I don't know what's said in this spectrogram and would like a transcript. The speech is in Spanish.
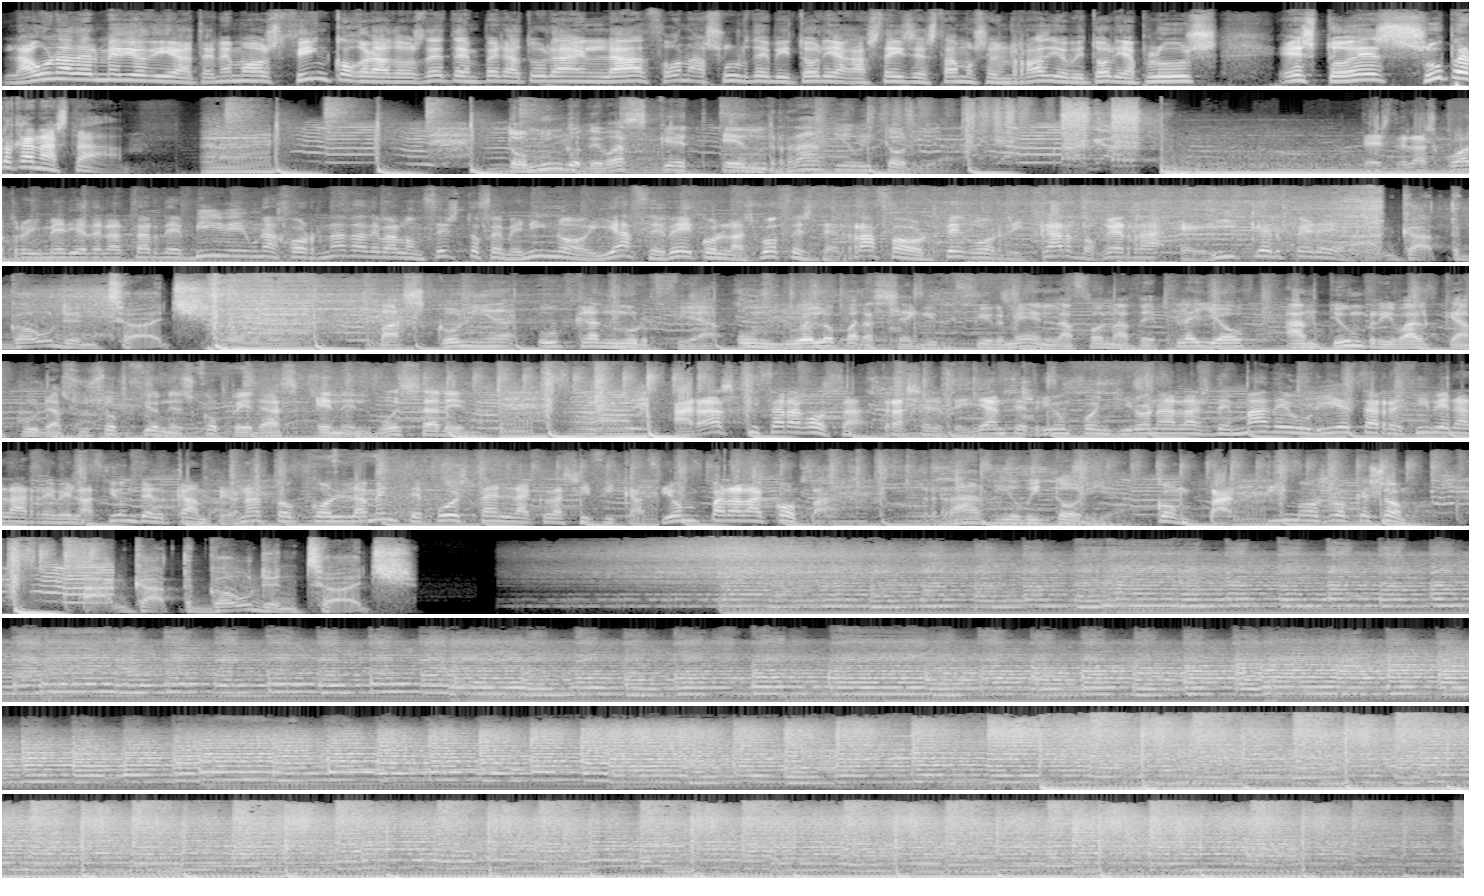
La una del mediodía, tenemos 5 grados de temperatura en la zona sur de Vitoria-Gasteiz. Estamos en Radio Vitoria Plus. Esto es Super Canasta. Domingo de básquet en Radio Vitoria. Desde las 4 y media de la tarde vive una jornada de baloncesto femenino y ACB con las voces de Rafa Ortego, Ricardo Guerra e Iker Perea. Basconia UCAN Murcia, un duelo para seguir firme en la zona de playoff ante un rival que apura sus opciones coperas en el Bues Arena. Araski Zaragoza, tras el brillante triunfo en Girona, las de Made Urieta reciben a la revelación del campeonato con la mente puesta en la clasificación para la Copa. Radio Vitoria. Compartimos lo que somos.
